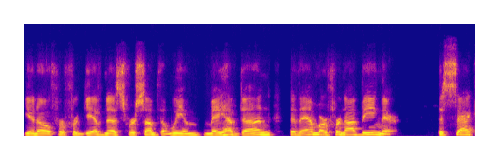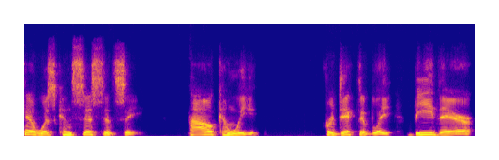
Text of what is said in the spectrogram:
you know, for forgiveness for something we may have done to them or for not being there. The second was consistency. How can we predictably be there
